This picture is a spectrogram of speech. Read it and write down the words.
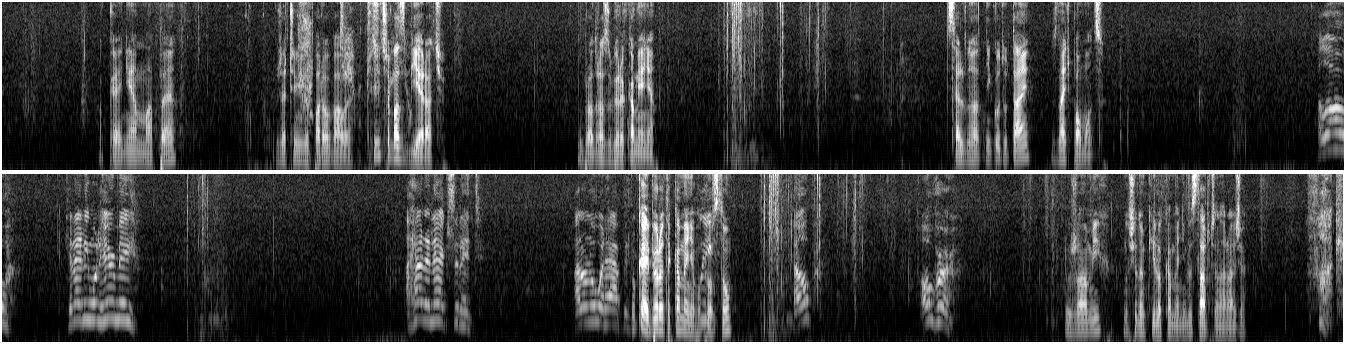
Okej, nie mam mapy. Rzeczy mi wyparowały. Czyli trzeba zbierać. Dobra, od razu biorę kamienia. Cel w notatniku tutaj. Znajdź pomoc. Hello? Can anyone hear me? I had an accident. I don't know what happened. Okej, biorę te kamienie po prostu. Help? Over. Ich? No 7 kilo kamieni, wystarczy na razie. Fuck.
